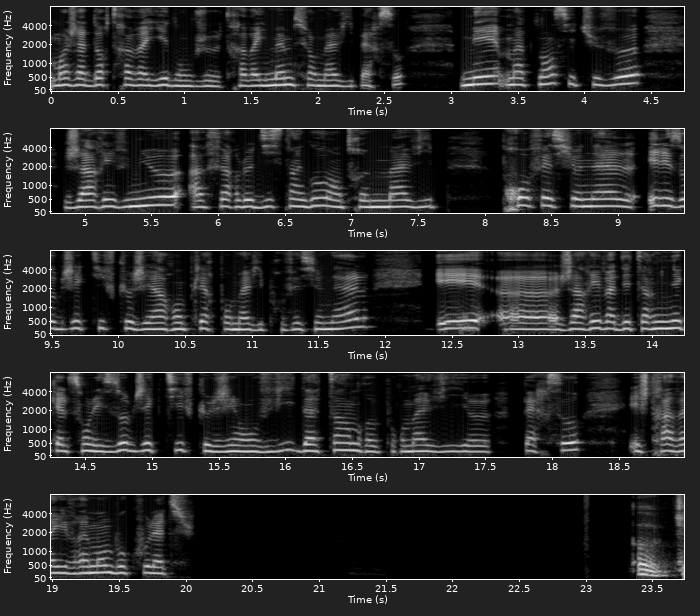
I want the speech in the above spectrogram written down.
moi, j'adore travailler, donc je travaille même sur ma vie perso. Mais maintenant, si tu veux, j'arrive mieux à faire le distinguo entre ma vie professionnelle et les objectifs que j'ai à remplir pour ma vie professionnelle. Et euh, j'arrive à déterminer quels sont les objectifs que j'ai envie d'atteindre pour ma vie euh, perso. Et je travaille vraiment beaucoup là-dessus. OK,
